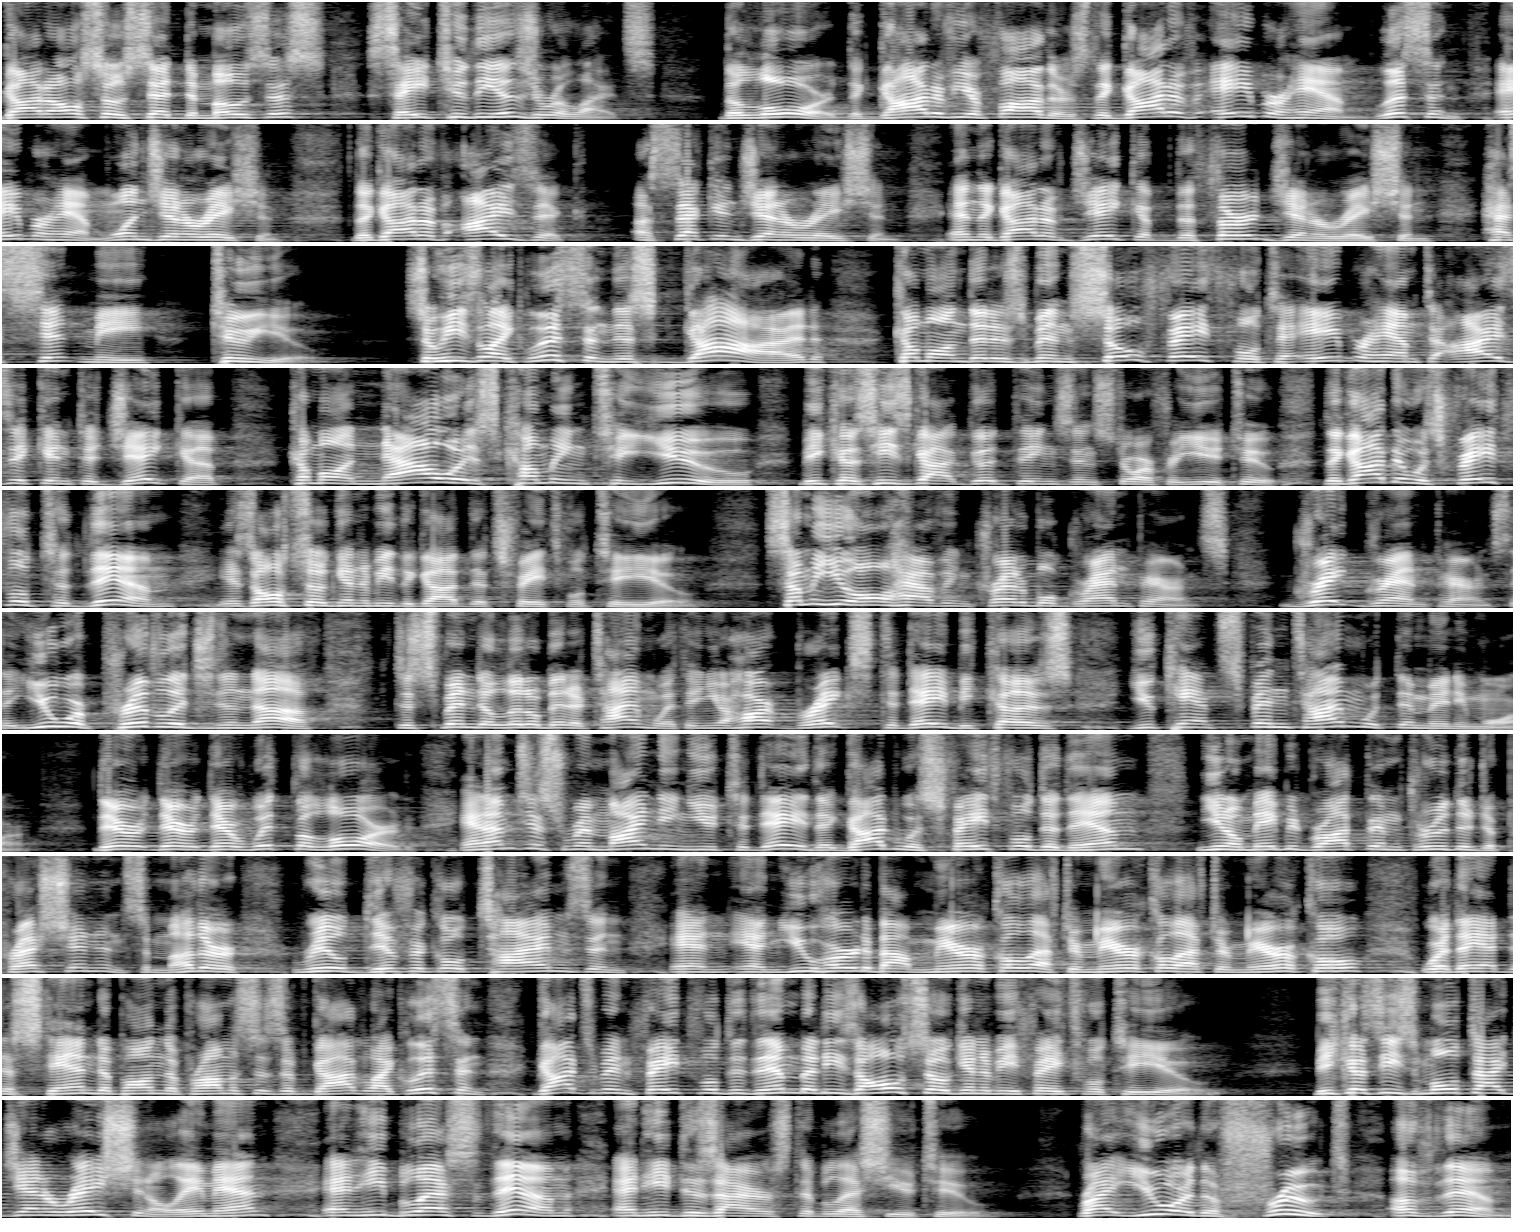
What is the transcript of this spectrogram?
God also said to Moses, Say to the Israelites, the Lord, the God of your fathers, the God of Abraham, listen, Abraham, one generation, the God of Isaac, a second generation, and the God of Jacob, the third generation, has sent me to you. So he's like, listen, this God, come on, that has been so faithful to Abraham, to Isaac, and to Jacob, come on, now is coming to you because he's got good things in store for you too. The God that was faithful to them is also going to be the God that's faithful to you. Some of you all have incredible grandparents, great grandparents that you were privileged enough to spend a little bit of time with, and your heart breaks today because you can't spend time with them anymore. They're, they're, they're with the Lord. And I'm just reminding you today that God was faithful to them, you know, maybe brought them through the depression and some other real difficult times. And, and, and you heard about miracle after miracle after miracle where they had to stand upon the promises of God. Like, listen, God's been faithful to them, but He's also going to be faithful to you because he's multi generational, amen? And he blessed them and he desires to bless you too, right? You are the fruit of them.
